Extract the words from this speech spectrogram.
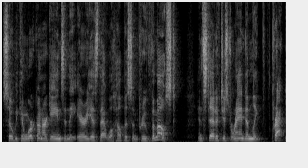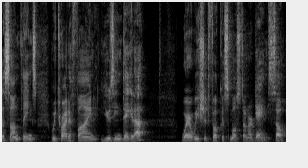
so we can work on our games in the areas that will help us improve the most. Instead of just randomly practice on things, we try to find using data where we should focus most on our games. So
